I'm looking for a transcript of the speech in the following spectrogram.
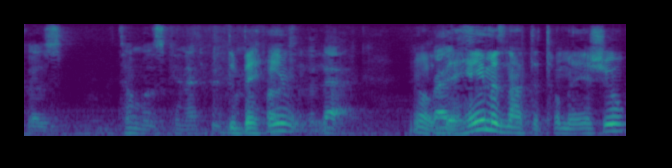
Because tumma is connected The from the front to the back. No, Right. the behem is not the tumah issue.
